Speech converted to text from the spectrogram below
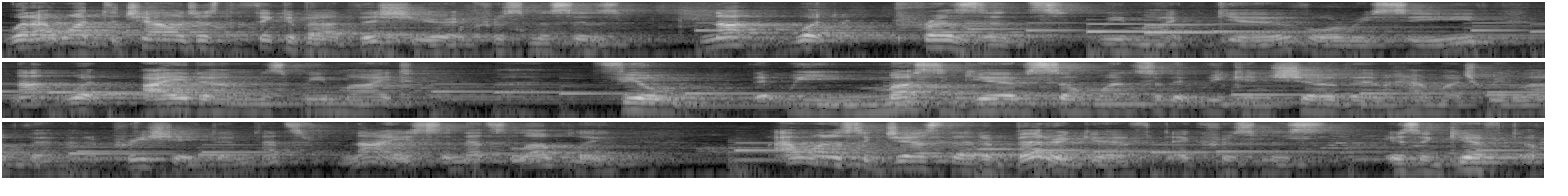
What I want to challenge us to think about this year at Christmas is not what presents we might give or receive, not what items we might feel that we must give someone so that we can show them how much we love them and appreciate them, that's nice and that's lovely. I want to suggest that a better gift at Christmas is a gift of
